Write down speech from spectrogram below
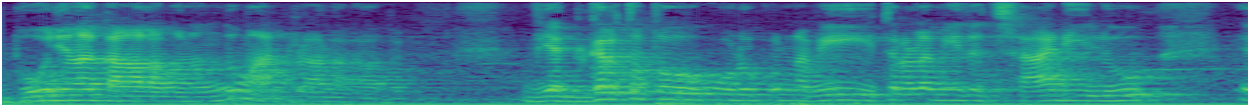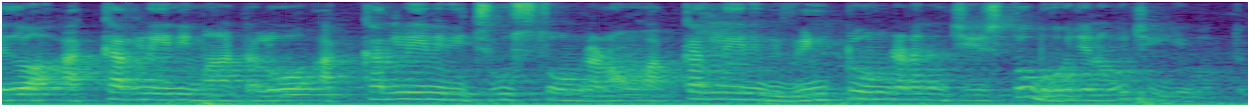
భోజన కాలమునందు మాట్లాడరాదు. వ్యగ్రతతో కూడుకున్నవి ఇతరుల మీద చాడీలు ఏదో అక్కర్లేని మాటలు అక్కర్లేనివి చూస్తూ ఉండడం అక్కర్లేనివి వింటూ ఉండడం చేస్తూ భోజనము చెయ్యవద్దు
